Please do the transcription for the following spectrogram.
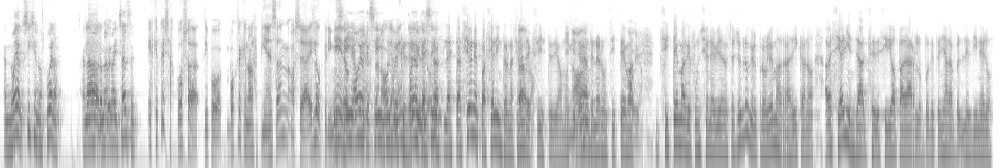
o sea, no hay oxígeno afuera. O sea, no, no, hay chance. Es que todas esas cosas, tipo, ¿vos crees que no las piensan? O sea, es lo primero. sí, que obvio que sí. Obviamente. la, Estación Espacial Internacional ya existe, digamos. Y, deben tener un sistema, sistema que funcione bien. O sea, yo creo que el problema radica, ¿no? A ver, si alguien ya se decidió a pagarlo porque tenía el dinero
